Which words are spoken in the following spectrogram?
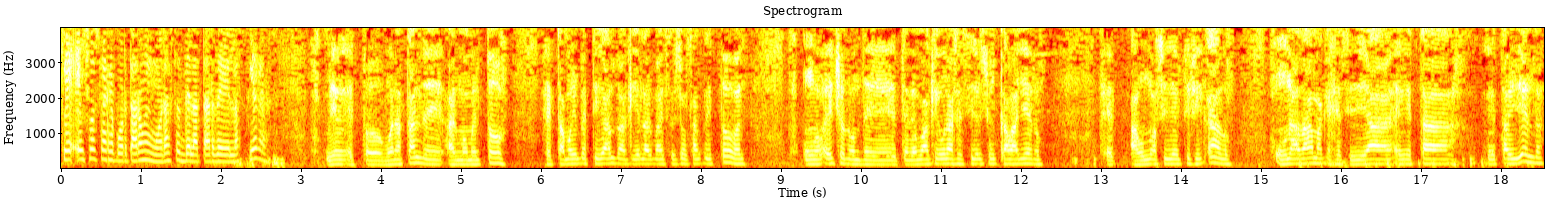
¿Qué hechos se reportaron en horas de la tarde en Las Piedras? Bien, esto, buenas tardes. Al momento estamos investigando aquí en la urbanización San Cristóbal unos hechos donde tenemos aquí una residencia, un caballero, eh, aún no ha sido identificado, una dama que residía en esta, en esta vivienda,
